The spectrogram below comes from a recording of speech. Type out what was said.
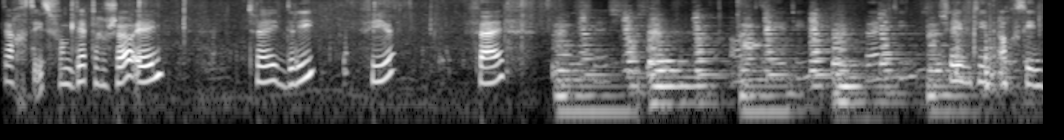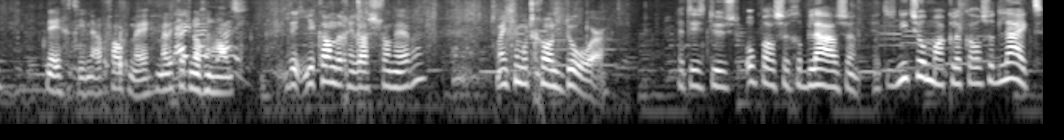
Ik dacht iets van 30 of zo. 1, 2, 3, 4, 5, 6, 7, 8, 14, 15, 17, 18, 19. Nou, valt mee. Maar ik heb nog een hand. Je kan er geen last van hebben. Want je moet gewoon door. Het is dus oppassen geblazen. Het is niet zo makkelijk als het lijkt.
